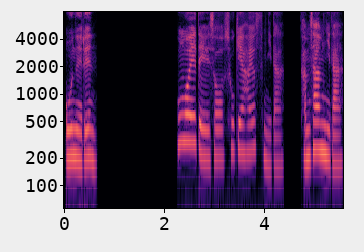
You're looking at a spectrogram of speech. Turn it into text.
오늘은 홍어에 대해서 소개하였습니다. 감사합니다.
